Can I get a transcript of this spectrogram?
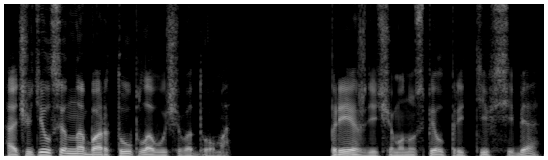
очутился на борту плавучего дома. Прежде чем он успел прийти в себя,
